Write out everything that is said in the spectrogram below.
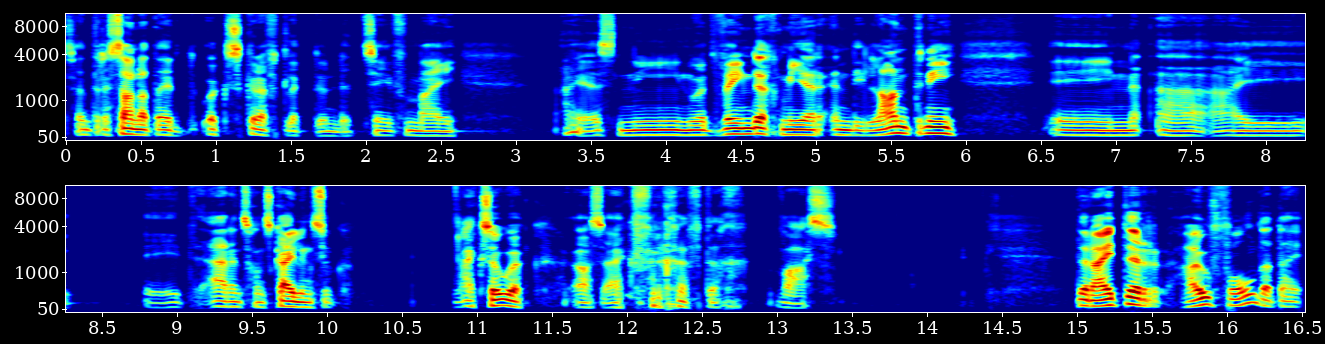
Dit is interessant dat hy dit ook skriftelik doen. Dit sê vir my Hy is nie noodwendig meer in die land nie en uh hy het ergens gaan skuilings soek. Ek sou ook as ek vergiftig was. Die ryter hou vol dat hy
